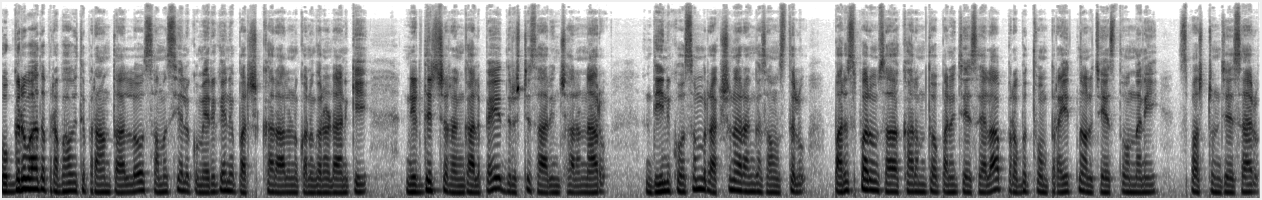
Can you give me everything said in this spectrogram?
ఉగ్రవాద ప్రభావిత ప్రాంతాల్లో సమస్యలకు మెరుగైన పరిష్కారాలను కనుగొనడానికి నిర్దిష్ట రంగాలపై దృష్టి సారించాలన్నారు. దీనికోసం రక్షణ రంగ సంస్థలు పరస్పరం సహకారంతో పనిచేసేలా ప్రభుత్వం ప్రయత్నాలు చేస్తోందని స్పష్టం చేశారు.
